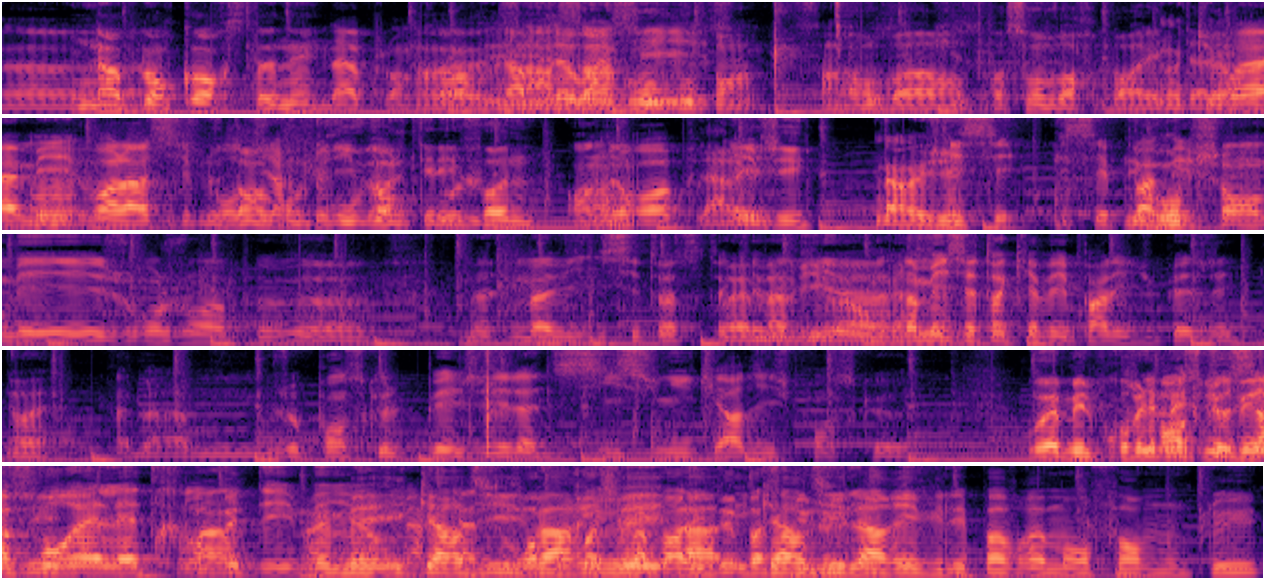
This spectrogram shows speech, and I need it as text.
Euh, Naples encore cette année. Naples encore. Ouais, C'est un- Après, c'est ouais, un gros c'est- groupe. hein. C'est un On gros va, de groupe. toute façon, on va en reparler tout à Ok. l'heure. Ouais, mais voilà, c'est Le pour temps dire qu'on que trouve dans le téléphone. en hein, Europe, La les- régie. La Et régie. c'est c'est Les pas méchant, mais je rejoins un peu euh, ma, ma vie. C'est toi, c'est toi Ouais, qui ma avais vie, dit, en euh, Non, mais c'est toi qui avais parlé du PSG Ouais. Ah bah, je pense que le PSG, là, d'ici signe Icardi, je pense que. Ouais, mais le Je problème le que ça PSG. pourrait l'être en l'un fait- des meilleurs. mais Icardi, il va arriver. ah, Parce Icardi, il arrive, il est pas vraiment en forme non plus.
